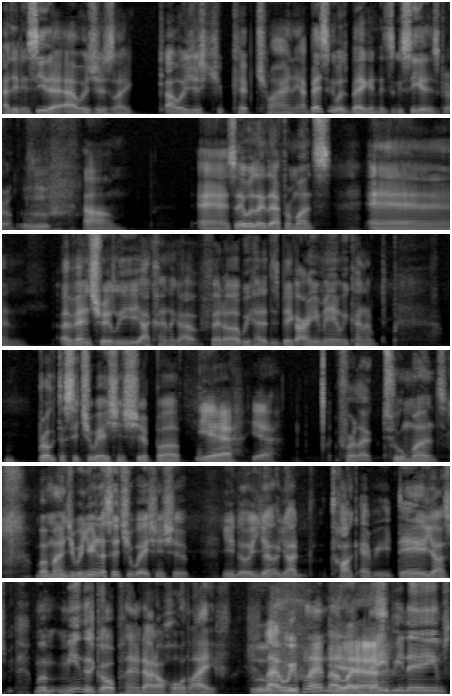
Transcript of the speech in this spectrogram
I didn't see that. I was just like, I was just kept trying it. I basically was begging to see this girl. Oof. Um, and so it was like that for months. And eventually I kind of got fed up. We had this big argument. We kind of broke the situationship up Yeah. Yeah. for like two months. But mind you, when you're in a situationship, you know, y'all, y'all talk every day. Y'all, sp- when me and this girl planned out a whole life. Oof. Like we planned out Yeah. like baby names.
